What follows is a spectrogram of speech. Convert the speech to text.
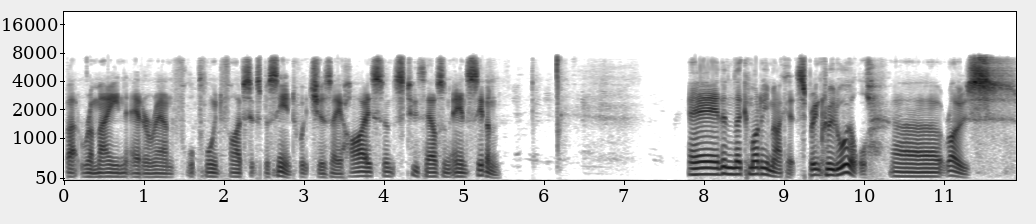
but remain at around 4.56%, which is a high since 2007. And in the commodity market, Brent crude oil uh, rose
